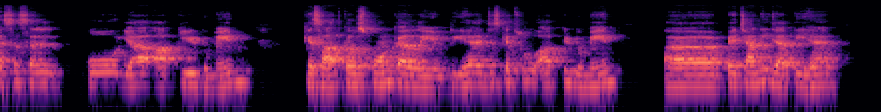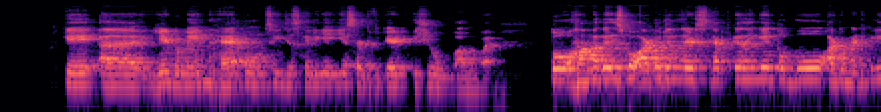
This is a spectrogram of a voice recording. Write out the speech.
एस एस एल को या आपकी डोमेन के साथ करस्पॉन्ड कर रही होती है जिसके थ्रू आपकी डोमेन uh, पहचानी जाती है कि uh, ये डोमेन है कौन सी जिसके लिए ये सर्टिफिकेट इशू हुआ हुआ है। तो हम अगर इसको ऑटो जनरेट सेलेक्ट करेंगे तो वो ऑटोमेटिकली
